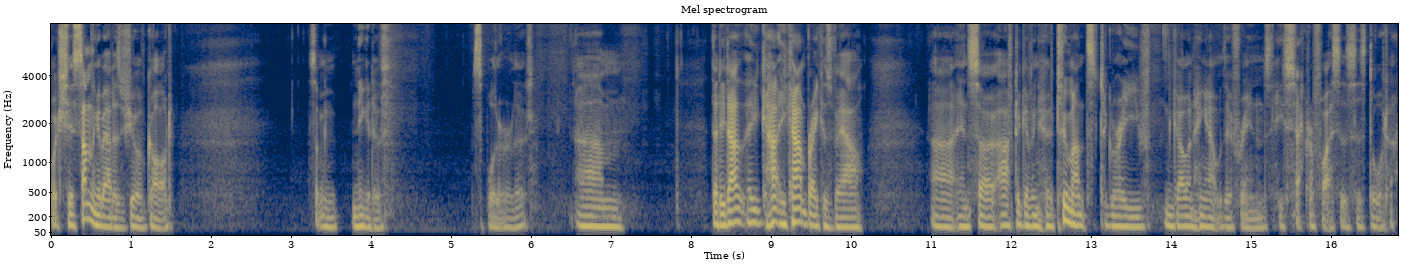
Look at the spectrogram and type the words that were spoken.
which says something about his view of God, something negative. Spoiler alert. Um, that he does he can't he can't break his vow, uh, and so after giving her two months to grieve and go and hang out with her friends, he sacrifices his daughter.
